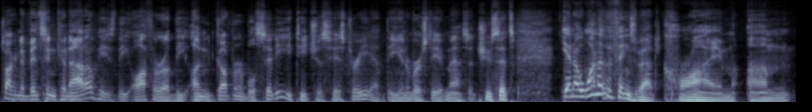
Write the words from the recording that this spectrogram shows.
Talking to Vincent Cannato, he's the author of The Ungovernable City. He teaches history at the University of Massachusetts. You know, one of the things about crime, um,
